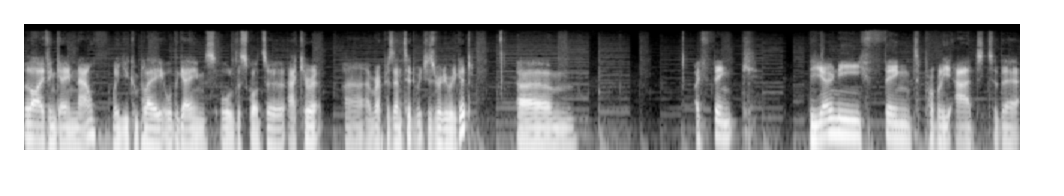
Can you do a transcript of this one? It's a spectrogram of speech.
live in game now, where you can play all the games. All of the squads are accurate uh, and represented, which is really really good. Um, I think the only thing to probably add to the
